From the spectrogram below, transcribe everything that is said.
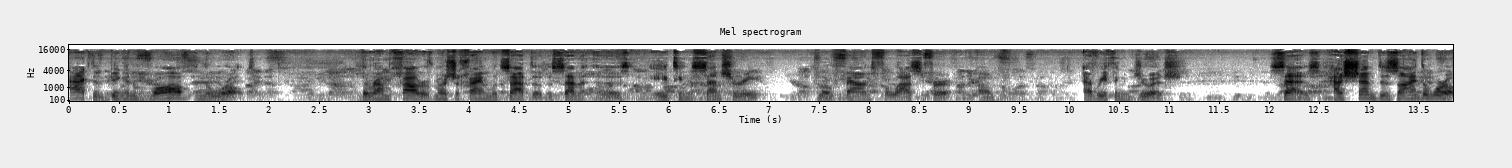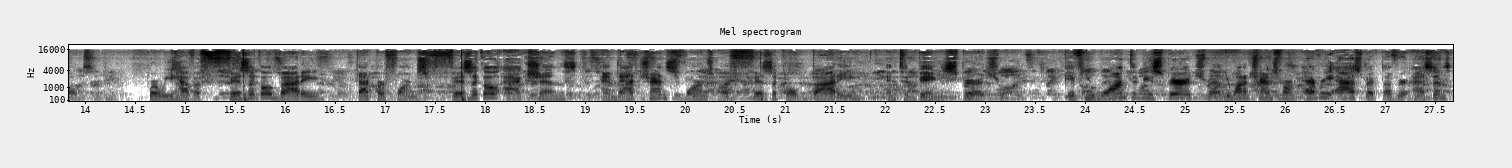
Active, being involved in the world. The Ramchal, Rav Moshe Chaim Luzzatto, the, seventh, uh, the 18th century profound philosopher of everything Jewish, says Hashem designed the world where we have a physical body that performs physical actions and that transforms our physical body into being spiritual. If you want to be spiritual, you want to transform every aspect of your essence,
